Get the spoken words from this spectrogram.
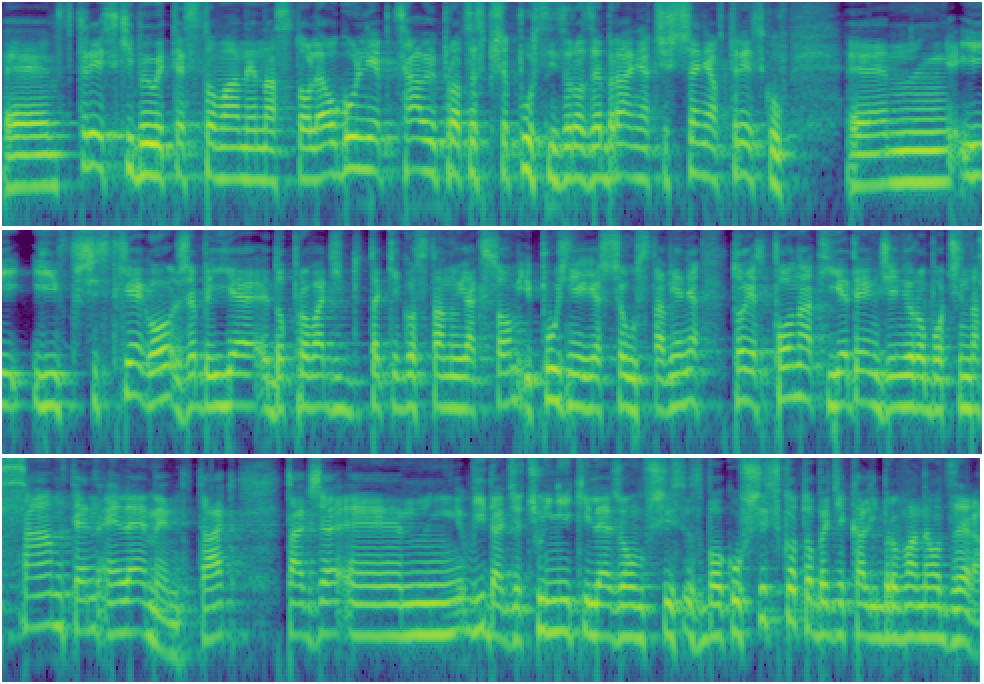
E, wtryski były testowane na stole. Ogólnie cały proces przepustnic, rozebrania, czyszczenia wtrysków em, i, i wszystkiego, żeby je doprowadzić do takiego stanu jak są i później jeszcze ustawienia, to jest ponad jeden dzień roboczy na sam ten element, tak? Także em, widać, że czujniki leżą z boku, wszystko to będzie kalibrowane od zera.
